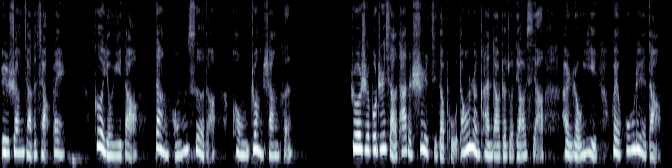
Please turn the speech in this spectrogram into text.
与双脚的脚背各有一道淡红色的孔状伤痕。若是不知晓他的事迹的普通人看到这座雕像，很容易会忽略到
